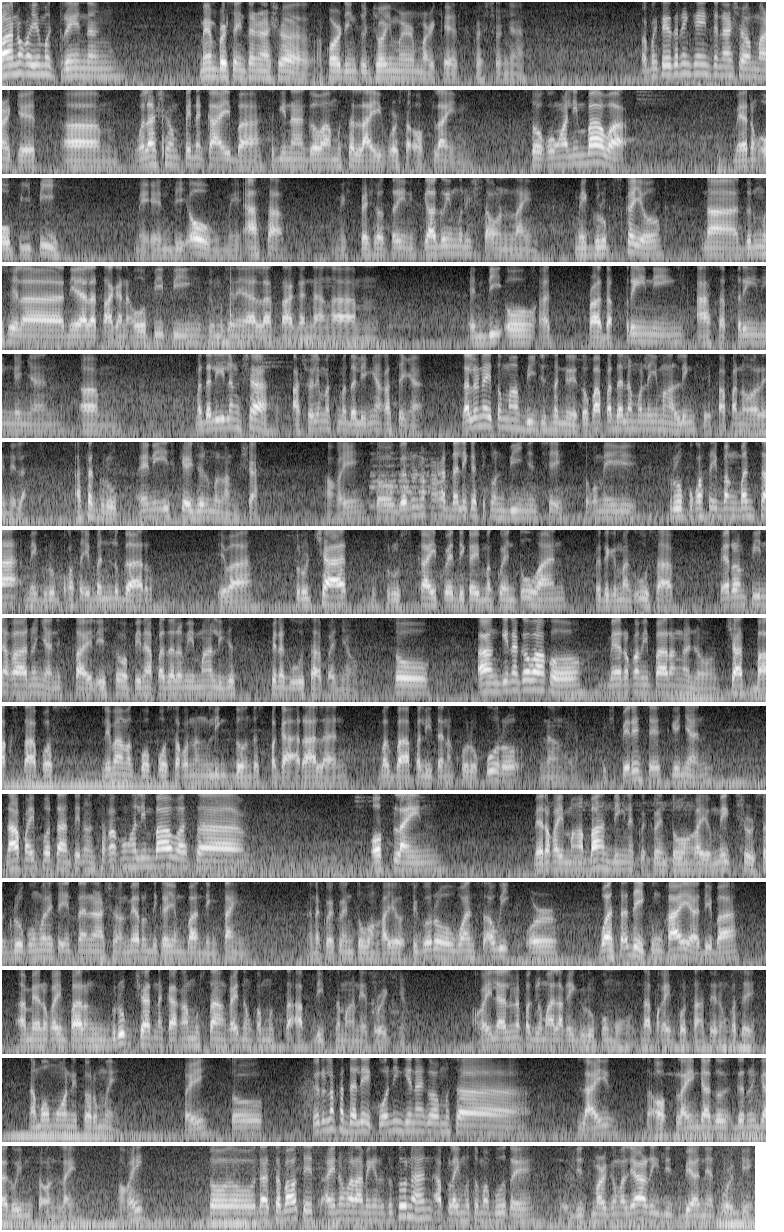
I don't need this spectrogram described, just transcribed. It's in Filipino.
Paano kayo mag-train ng member sa international? According to Joymer Marquez, question niya. Pag magte-train ka international market, um, wala siyang pinagkaiba sa ginagawa mo sa live or sa offline. So kung halimbawa, merong OPP, may NDO, may ASAP, may special trainings, gagawin mo rin siya sa online. May groups kayo na doon mo sila nilalatagan ng OPP, doon mo sila nilalatagan ng um, NDO at product training, ASAP training, ganyan. Um, madali lang siya. Actually, mas madali nga kasi nga, lalo na itong mga videos na ganito, papadala mo lang yung mga links eh, papanoorin nila. As a group, and i-schedule mo lang siya. Okay? So, ganun na kakadali kasi convenience siya eh. So, kung may grupo ka sa ibang bansa, may grupo ka sa ibang lugar, di ba? Through chat, through Skype, pwede kayo magkwentuhan, pwede kayo mag-usap. Pero ang pinaka ano niyan, style is so, pinapadala mo yung mga links, pinag-uusapan nyo. So, ang ginagawa ko, meron kami parang ano, chat box, tapos lima, magpo-post ako ng link doon, tapos pag-aaralan, magbapalitan ng kuro-kuro, ng experiences, ganyan. Napaka-importante nun. Saka kung halimbawa sa offline, meron kayong mga banding na nagkikwentuhan kayo, make sure sa grupo mo rin sa international, meron din kayong banding time na nagkikwentuhan kayo. Siguro once a week or once a day kung kaya, di ba? Ah, meron kayong parang group chat, nagkakamustahan kayo ng kamusta updates ng mga network nyo. Okay, lalo na pag lumalaki grupo mo, napaka-importante nun kasi namomonitor mo eh. Okay? So, pero lang kadali, kung ano yung ginagawa mo sa live, sa offline, gagawin, yung gagawin mo sa online. Okay? So, that's about it. I know marami ka natutunan. Apply mo ito mabuti. This is Mark Gamalyari. This is Beyond Networking.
